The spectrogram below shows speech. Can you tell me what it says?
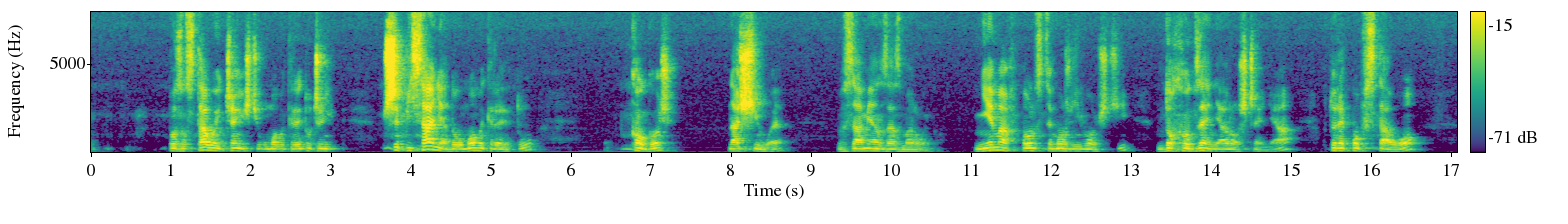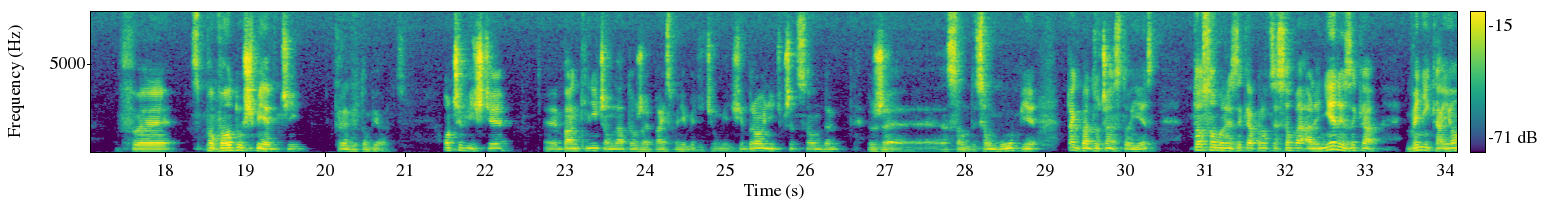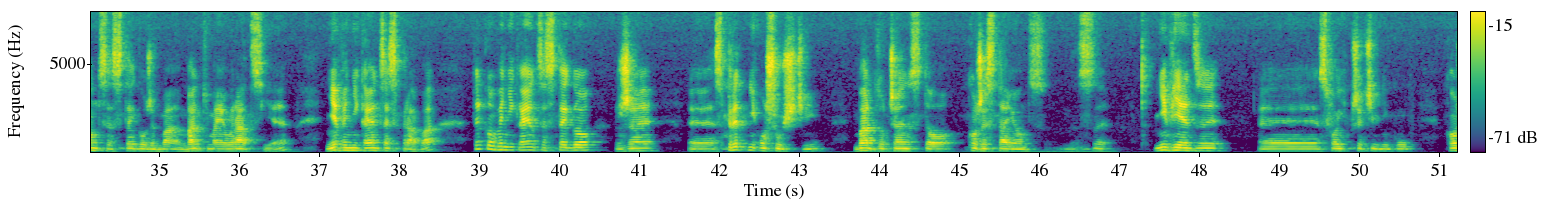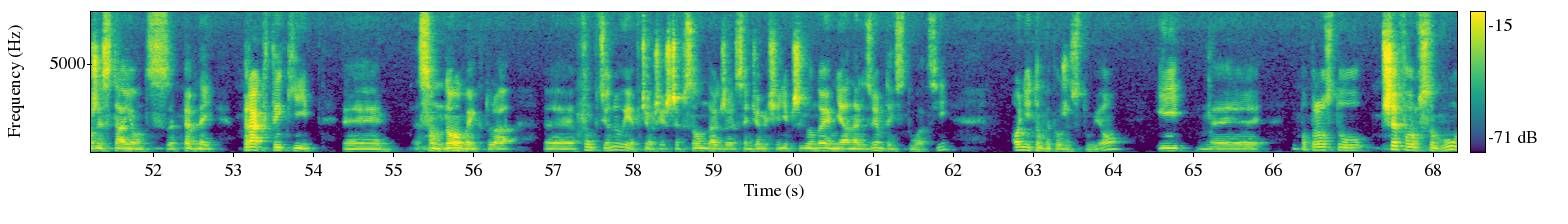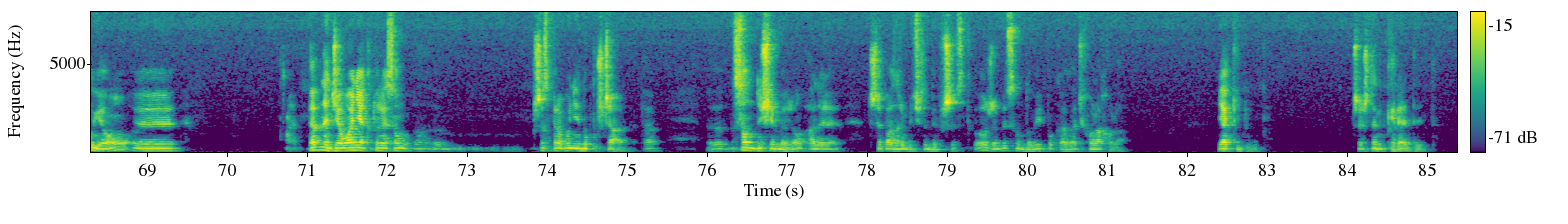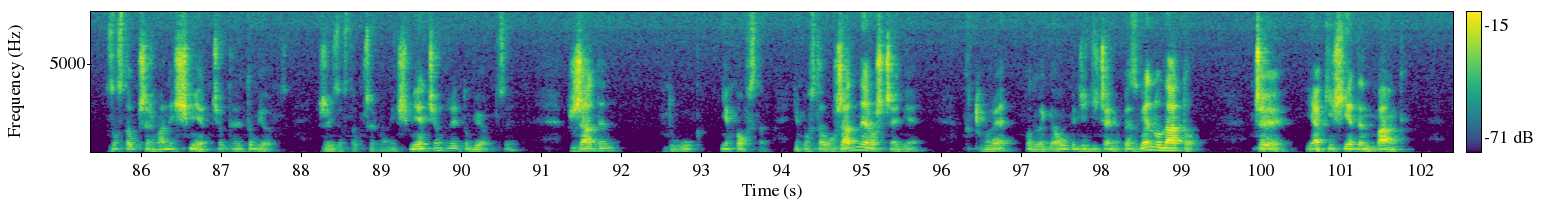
pozostałej części umowy kredytu, czyli przypisania do umowy kredytu kogoś na siłę w zamian za zmarłego. Nie ma w Polsce możliwości dochodzenia roszczenia, które powstało w, z powodu śmierci kredytobiorcy. Oczywiście banki liczą na to, że Państwo nie będziecie umieli się bronić przed sądem, że sądy są głupie. Tak bardzo często jest. To są ryzyka procesowe, ale nie ryzyka wynikające z tego, że ba- banki mają rację, nie wynikające z prawa, tylko wynikające z tego, że e, sprytni oszuści bardzo często korzystając z niewiedzy e, swoich przeciwników, korzystając z pewnej praktyki e, sądowej, która e, funkcjonuje wciąż jeszcze w sądach, że sędziowie się nie przyglądają, nie analizują tej sytuacji, oni to wykorzystują i e, po prostu przeforsowują pewne działania, które są przez prawo niedopuszczalne. Tak? Sądy się mylą, ale trzeba zrobić wtedy wszystko, żeby sądowi pokazać hola hola. Jaki dług? Przecież ten kredyt został przerwany śmiercią kredytobiorcy. Jeżeli został przerwany śmiercią kredytobiorcy, żaden dług nie powstał. Nie powstało żadne roszczenie, które podlegałoby dziedziczeniu. Bez względu na to, czy jakiś jeden bank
